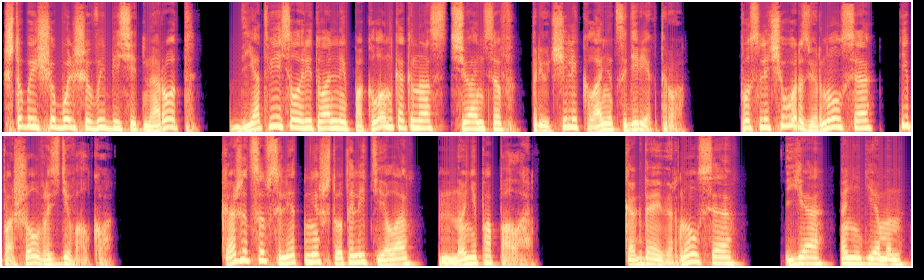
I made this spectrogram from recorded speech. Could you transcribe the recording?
Чтобы еще больше выбесить народ, я отвесил ритуальный поклон, как нас, тюаньцев, приучили кланяться директору, после чего развернулся и пошел в раздевалку. Кажется, вслед мне что-то летело, но не попало. Когда я вернулся, я, а не демон,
